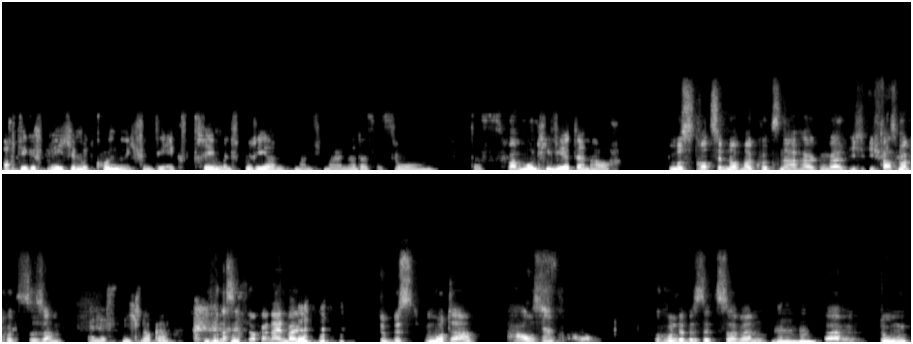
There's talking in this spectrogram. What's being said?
auch die Gespräche mit Kunden. Ich finde die extrem inspirierend manchmal. Ne? Das ist so, das motiviert dann auch muss trotzdem noch mal kurz nachhaken, weil ich, ich fasse mal kurz zusammen. Er lässt nicht locker. Ich lasse nicht locker, nein, weil du bist Mutter, Hausfrau, ja. Hundebesitzerin. Mhm. Ähm, du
